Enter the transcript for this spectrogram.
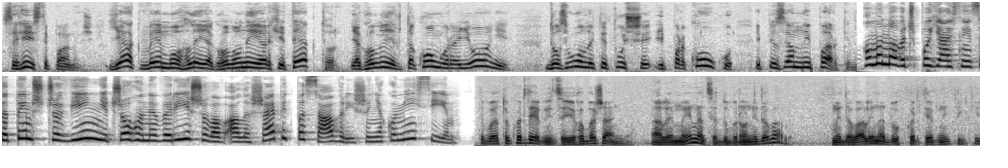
Сергій Степанович, як ви могли, як головний архітектор, як головний в такому районі, дозволити тут ще і парковку, і підземний паркінг? Гомонович пояснюється тим, що він нічого не вирішував, а лише підписав рішення комісії. Це багатоквартирний, це його бажання. Але ми на це добро не давали. Ми давали на двохквартирний тільки.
